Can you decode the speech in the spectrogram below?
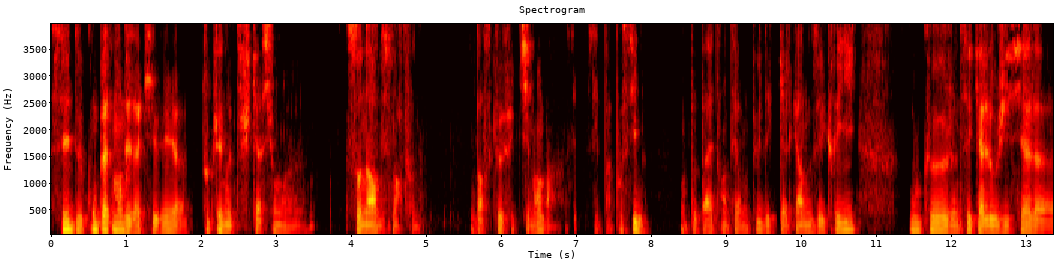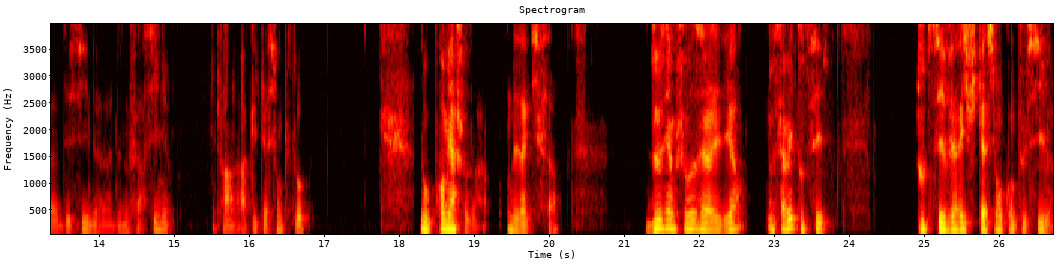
c'est de complètement désactiver euh, toutes les notifications sonores du smartphone. Parce qu'effectivement, ben, c'est pas possible. On ne peut pas être interrompu dès que quelqu'un nous écrit ou que je ne sais quel logiciel décide de nous faire signe, enfin application plutôt. Donc première chose, on désactive ça. Deuxième chose, j'allais dire, vous savez, toutes ces, toutes ces vérifications compulsives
